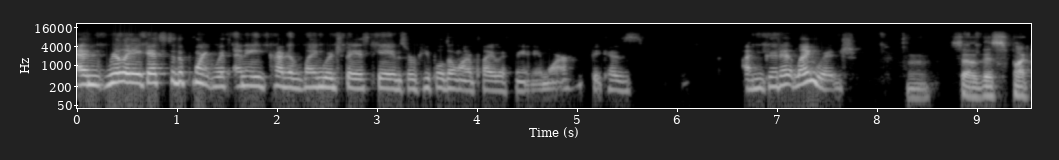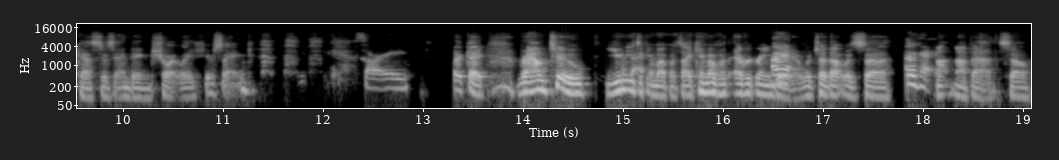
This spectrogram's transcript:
And really, it gets to the point with any kind of language based games where people don't want to play with me anymore because I'm good at language. Hmm. So this podcast is ending shortly, you're saying. Sorry. Okay. Round two, you need to come up with I came up with evergreen data, which I thought was uh, Okay. not not bad. So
